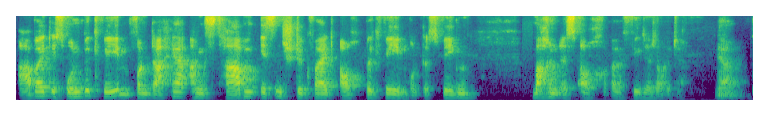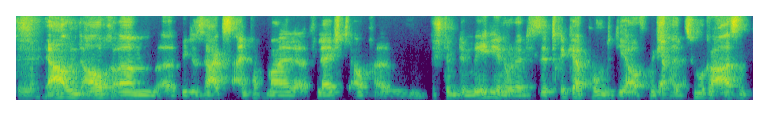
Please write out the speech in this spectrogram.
Arbeit ist unbequem. Von daher Angst haben ist ein Stück weit auch bequem und deswegen machen es auch äh, viele Leute. Ja, genau. ja und auch, ähm, äh, wie du sagst, einfach mal äh, vielleicht auch ähm, bestimmte Medien oder diese Triggerpunkte, die auf mich ja. halt zurasen,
